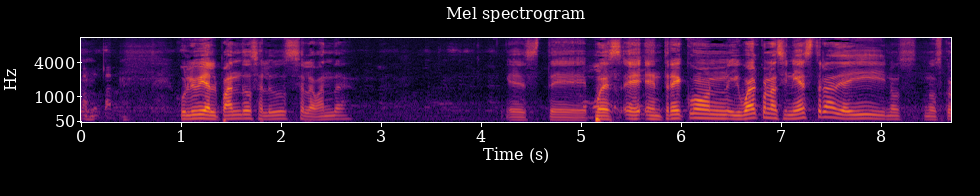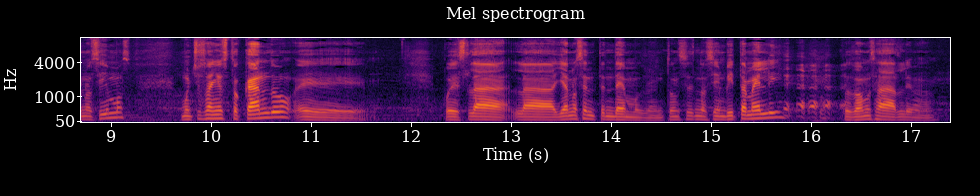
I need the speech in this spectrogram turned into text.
Julio Villalpando, saludos a la banda. Este, pues eh, entré con igual con la siniestra, de ahí nos, nos conocimos, muchos años tocando, eh, pues la, la, ya nos entendemos, ¿no? entonces nos invita Meli, pues vamos a darle. ¿no?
